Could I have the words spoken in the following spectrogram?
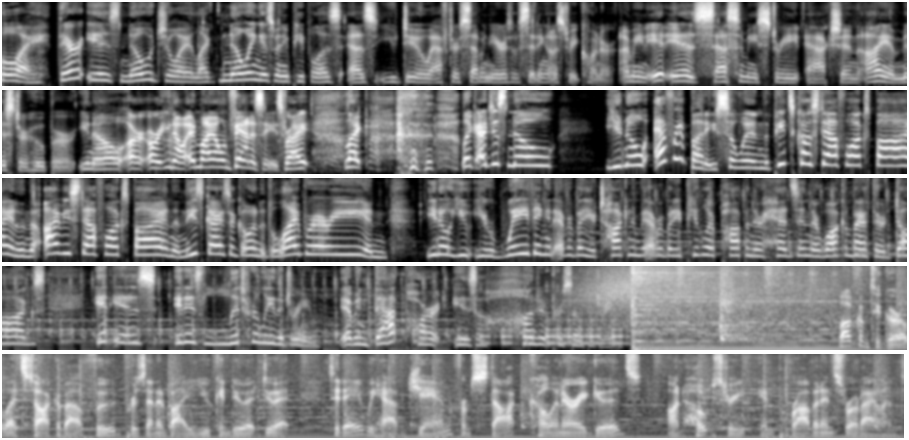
boy, there is no joy like knowing as many people as as you do after seven years of sitting on a street corner. I mean, it is Sesame Street action. I am Mr. Hooper, you know, or or you know, in my own fantasies, right? Like, like I just know. You know everybody. So when the Pizza Co staff walks by, and then the Ivy staff walks by, and then these guys are going to the library, and you know, you, you're waving at everybody, you're talking to everybody, people are popping their heads in, they're walking by with their dogs. It is it is literally the dream. I mean, that part is a hundred percent the dream. Welcome to Girl Let's Talk About Food, presented by You Can Do It, Do It. Today we have Jan from Stock Culinary Goods on Hope Street in Providence, Rhode Island.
